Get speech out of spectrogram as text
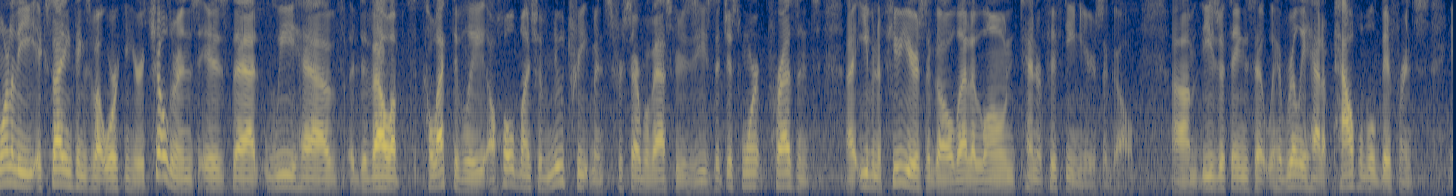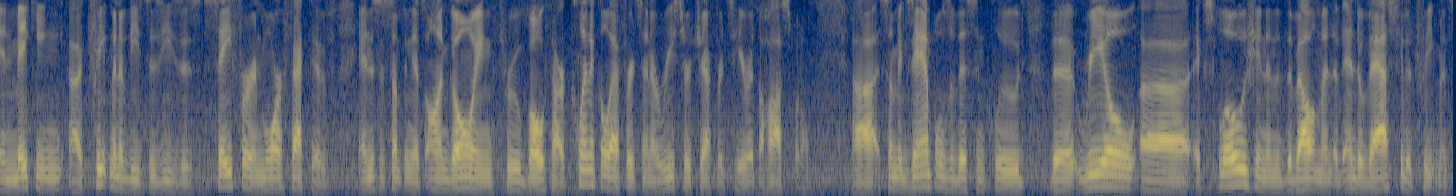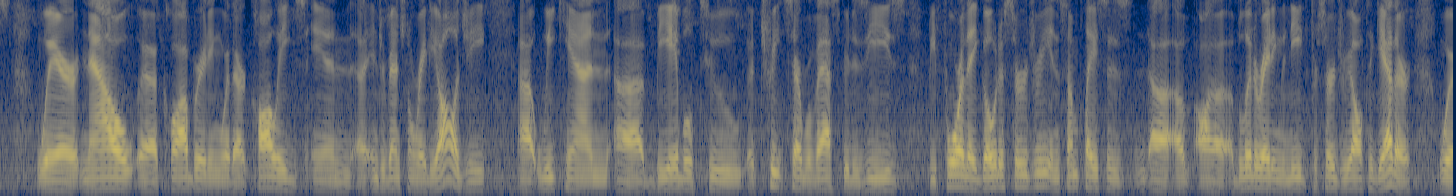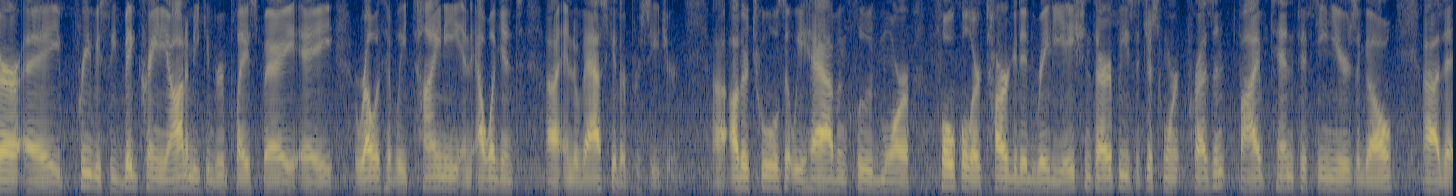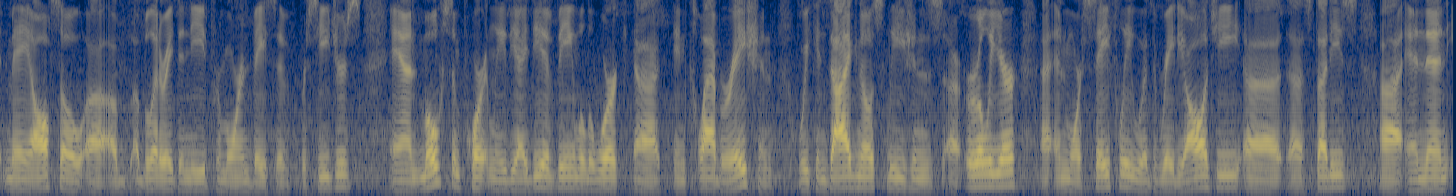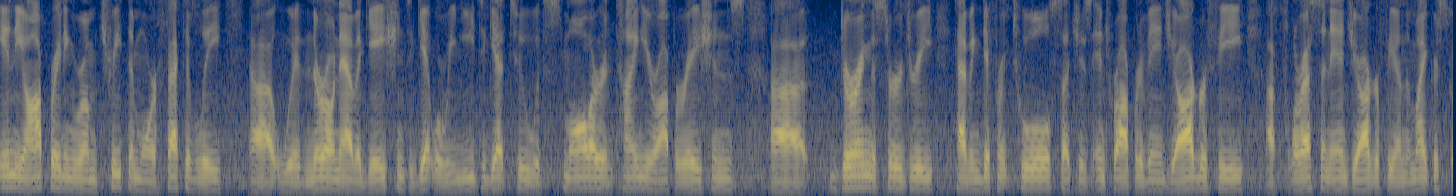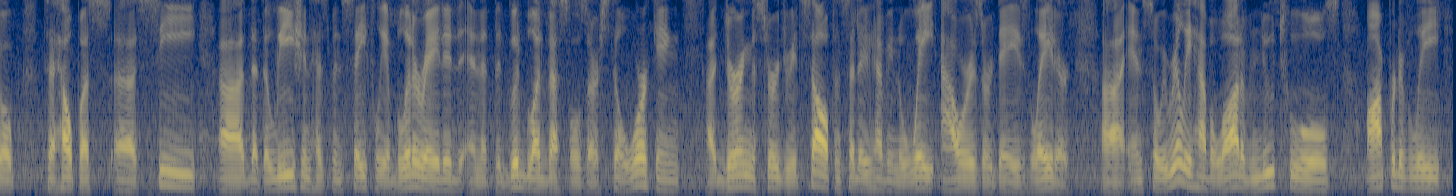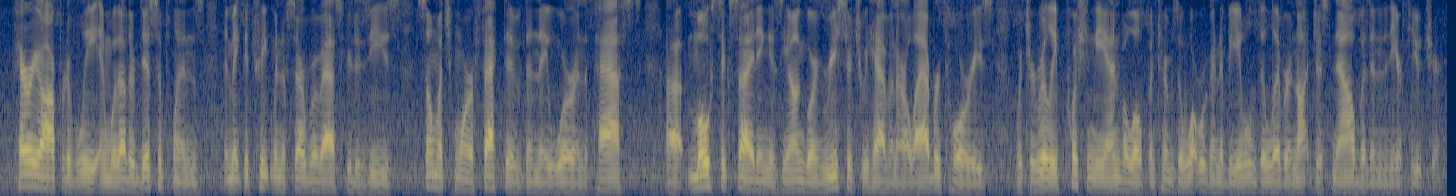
One of the exciting things about working here at Children's is that we have developed collectively a whole bunch of new treatments for cerebral vascular disease that just weren't present uh, even a few years ago, let alone 10 or 15 years ago. Um, these are things that have really had a palpable difference in making uh, treatment of these diseases safer and more effective, and this is something that's ongoing through both our clinical efforts and our research efforts here at the hospital. Uh, some examples of this include the real uh, explosion in the development of endovascular treatments, where now uh, collaborating with our colleagues in uh, interventional radiology, uh, we can uh, be able to uh, treat cerebral vascular disease before they go to surgery, in some places obliterating the need for surgery altogether, where a previously big craniotomy can be replaced by a relatively tiny and elegant endovascular procedure. other tools that we have include more focal or targeted radiation therapies that just weren't present 5, 10, 15 years ago that may also obliterate the need for more invasive procedures. And most importantly, the idea of being able to work uh, in collaboration. We can diagnose lesions uh, earlier uh, and more safely with radiology uh, uh, studies, and then in the operating room, treat them more effectively with neuronavigation to get where we need to get to with smaller and tinier operations during the surgery, having different tools such as intraoperative angiography, fluorescent angiography on the microscope to help us see that the lesion has been safely obliterated and that the good blood vessels are still working uh, during the surgery itself instead of having to wait hours or days later. Uh, and so we really have a lot of new tools operatively, perioperatively, and with other disciplines that make the treatment of cerebrovascular disease so much more effective than they were in the past. Uh, most exciting is the ongoing research we have in our laboratories, which are really pushing the envelope in terms of what we're going to be able to deliver not just now, but in the near future.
